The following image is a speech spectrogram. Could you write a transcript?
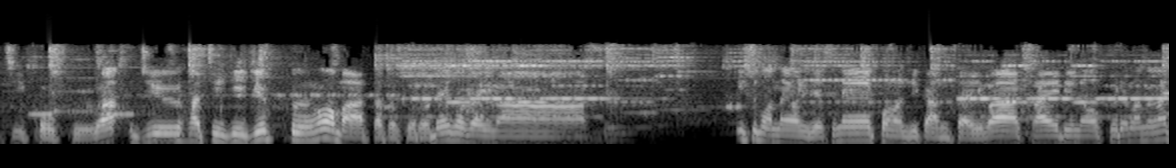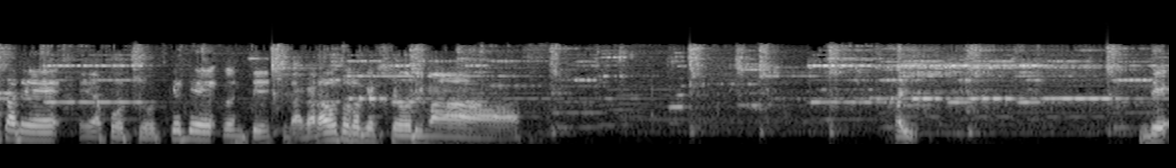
時刻は18時10分を回ったところでございます。いつものようにですね、この時間帯は帰りの車の中で AirPods をつけて運転しながらお届けしております。はい。で、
